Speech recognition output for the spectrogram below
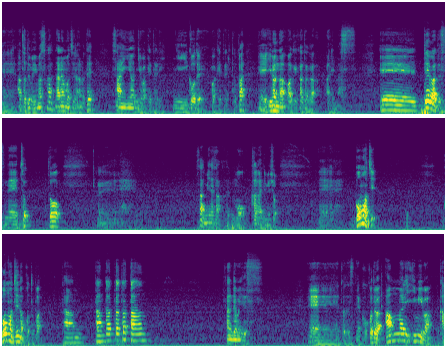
えー、後でも言いますが7文字なので34に分けたり25で分けたりとか、えー、いろんな分け方があります、えー、ではですねちょっと、えー、さあ皆さんもう考えてみましょう、えー、5文字。5文字の言葉。タンタンタンタタタン。何でもいいです。えー、っとですねここではあんまり意味は考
